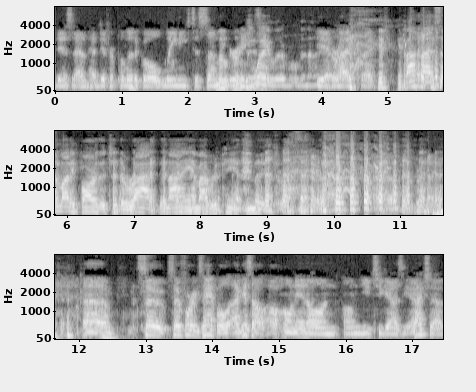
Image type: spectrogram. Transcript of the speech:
Dennis and Adam have different political leanings to some Little degree. he's way liberal than I. am. Yeah, right, right. If, if I find somebody farther to the right than I am, I repent and move. um, so, so for example, I guess I'll, I'll hone in on on you two guys. Actually, I,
